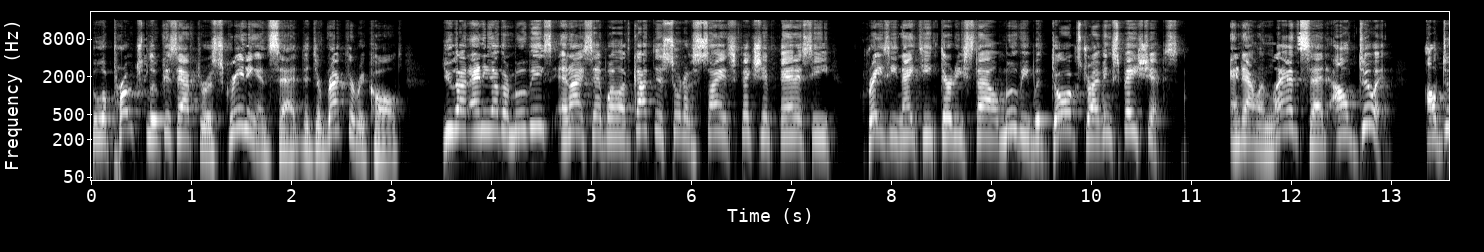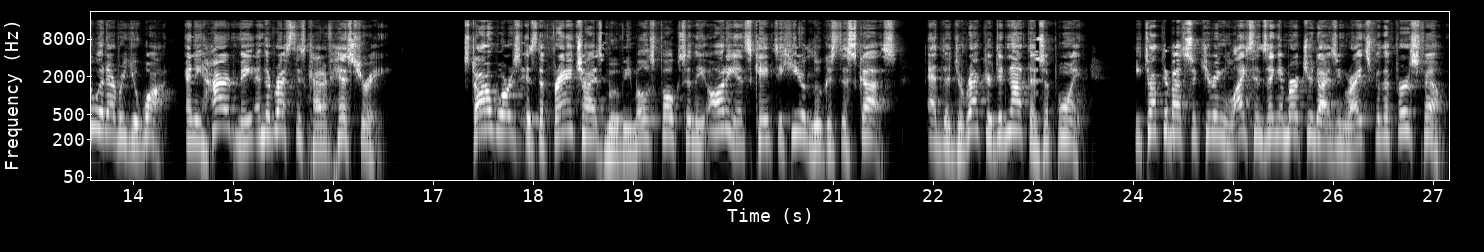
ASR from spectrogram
who approached Lucas after a screening and said, the director recalled, you got any other movies? And I said, Well, I've got this sort of science fiction, fantasy, crazy 1930s style movie with dogs driving spaceships. And Alan Ladd said, I'll do it. I'll do whatever you want. And he hired me, and the rest is kind of history. Star Wars is the franchise movie most folks in the audience came to hear Lucas discuss, and the director did not disappoint. He talked about securing licensing and merchandising rights for the first film,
